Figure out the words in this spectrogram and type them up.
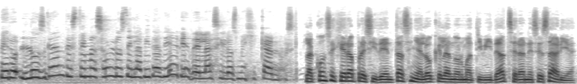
Pero los grandes temas son los de la vida diaria de las y los mexicanos. La consejera presidenta señaló que la normatividad será necesaria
